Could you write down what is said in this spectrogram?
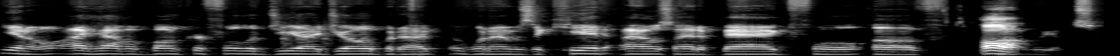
You know, I have a bunker full of GI Joe, but I, when I was a kid, I also had a bag full of Oh, Hot Wheels.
